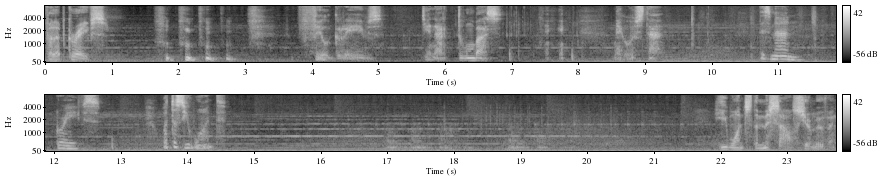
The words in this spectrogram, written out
Philip Graves. Phil Graves. Llenar tumbas. Me gusta. This man, Graves. What does he want? He wants the missiles you're moving.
